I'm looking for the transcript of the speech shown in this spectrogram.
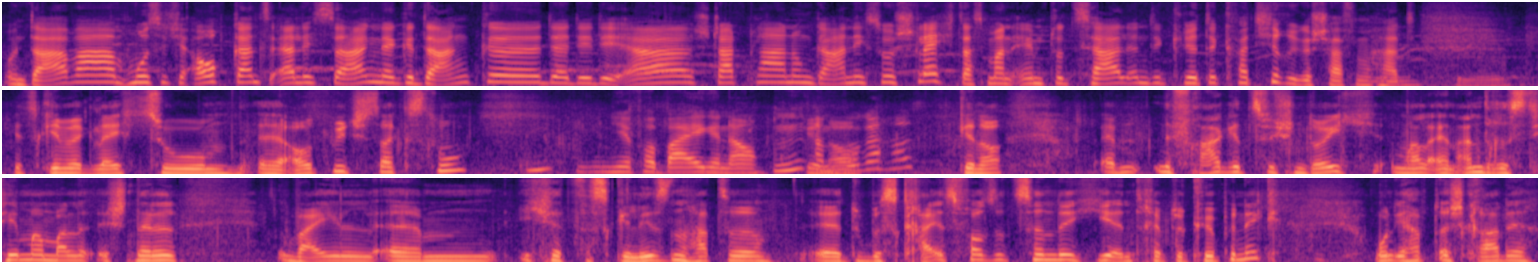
Und da war, muss ich auch ganz ehrlich sagen, der Gedanke der DDR-Stadtplanung gar nicht so schlecht, dass man eben sozial integrierte Quartiere geschaffen hat. Genau. Jetzt gehen wir gleich zu äh, Outreach, sagst du? Mhm gehen hier vorbei, genau. Hm, genau. Am Bürgerhaus? Genau. Ähm, eine Frage zwischendurch, mal ein anderes Thema, mal schnell, weil ähm, ich jetzt das gelesen hatte. Äh, du bist Kreisvorsitzende hier in Treptow-Köpenick und ihr habt euch gerade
